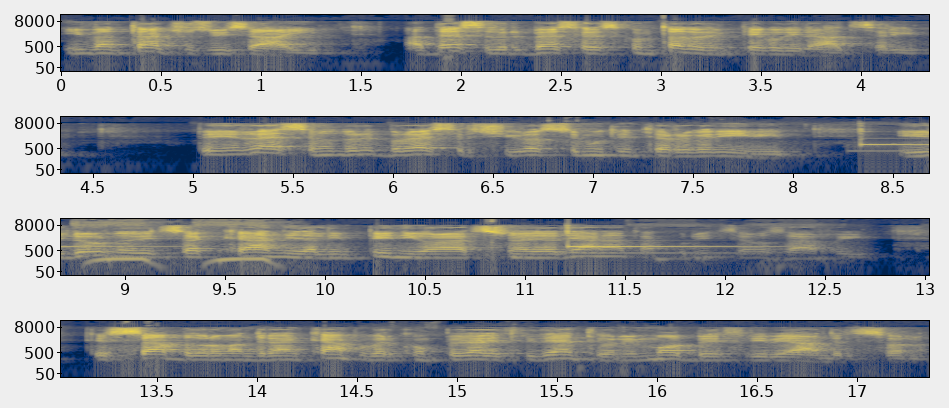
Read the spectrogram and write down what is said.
in vantaggio sui Sai. A destra dovrebbe essere scontato l'impiego di Lazzari. Per il resto non dovrebbero esserci grossi punti interrogativi. Il ritorno di Zaccagni dagli impegni con la nazionale italiana tranquillizzano Sarri, che sabato lo manderà in campo per completare il tridente con il mobile Felipe Anderson.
